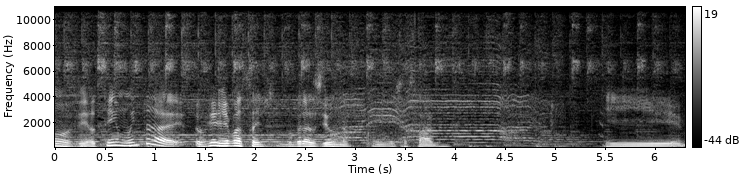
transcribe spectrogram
Vamos ver, eu tenho muita. Eu viajei bastante no Brasil, né? Como você sabe. E.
